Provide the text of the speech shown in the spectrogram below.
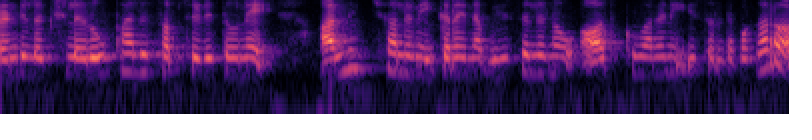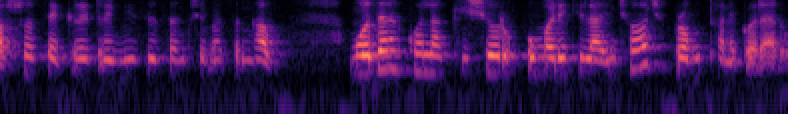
రెండు లక్షల రూపాయల సబ్సిడీతోనే అందించాలని ఇకనైనా బీసీలను ఆదుకోవాలని ఈ సందర్భంగా రాష్ట్ర సెక్రటరీ బీసీ సంక్షేమ సంఘం మొదరకొల కిషోర్ ఉమ్మడి జిల్లా ఇన్ఛార్జ్ ప్రభుత్వాన్ని కోరారు.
